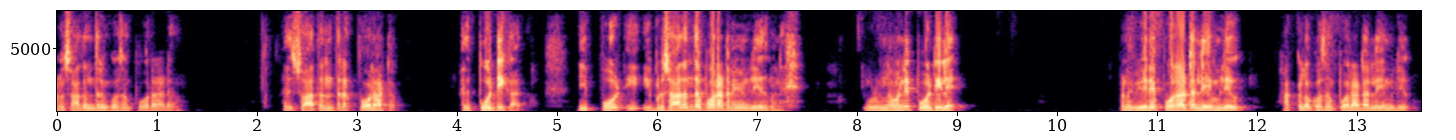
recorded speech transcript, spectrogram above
మనం స్వాతంత్రం కోసం పోరాడడం. అది స్వాతంత్ర పోరాటం. అది పోటీ కాదు. ఈ పోటీ ఇప్పుడు స్వాతంత్ర పోరాటం ఏం లేదు మనకి. ఇప్పుడు ఉన్నవన్నీ పోటీలే. మనకు వేరే పోరాటాలు ఏం లేవు. హక్కుల కోసం పోరాటాలు ఏం లేవు.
